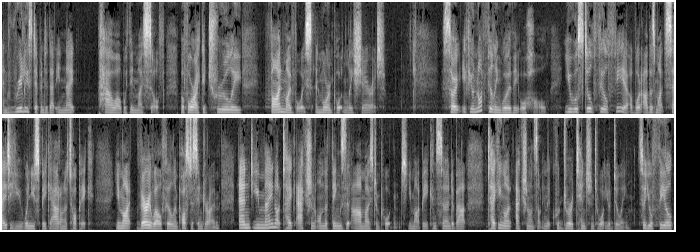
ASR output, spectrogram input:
and really step into that innate power within myself before I could truly find my voice and, more importantly, share it. So, if you're not feeling worthy or whole, you will still feel fear of what others might say to you when you speak out on a topic. You might very well feel imposter syndrome, and you may not take action on the things that are most important. You might be concerned about taking on action on something that could draw attention to what you're doing. So your feel,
